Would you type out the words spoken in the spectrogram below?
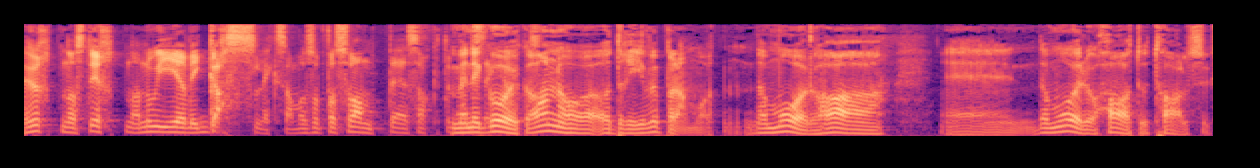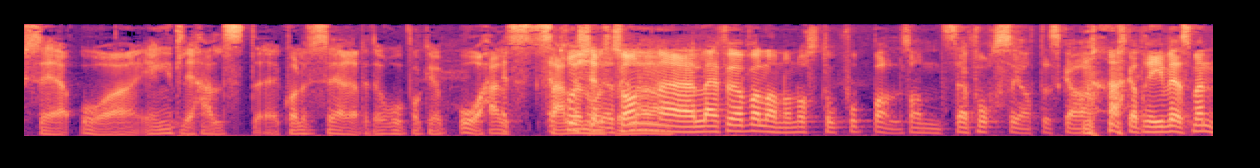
hurten og styrten, og nå gir vi gass, liksom. Og så forsvant det sakte. Men det går jo ikke an å, å, drive på den måten. Da må du ha eh, da må du ha total suksess og egentlig helst eh, kvalifisere deg til Europacup, og helst selge noen spillere. Jeg tror ikke det er sånn uh, Leif Øverland og norsk toppfotball sånn, ser for seg at det skal, skal, drives. Men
